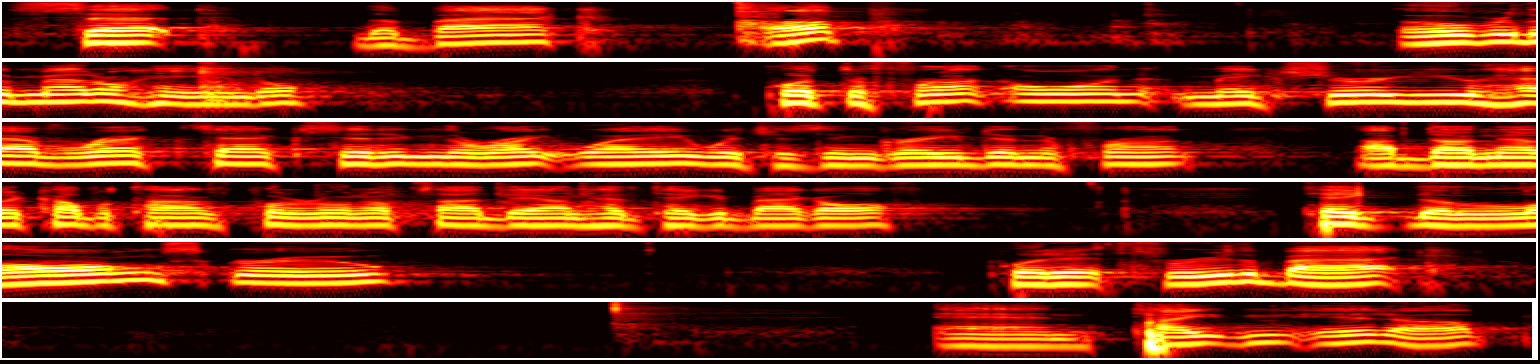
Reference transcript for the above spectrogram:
set the back up over the metal handle, put the front on, make sure you have Recteq sitting the right way, which is engraved in the front. I've done that a couple times, put it on upside down, had to take it back off. Take the long screw, put it through the back, and tighten it up.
